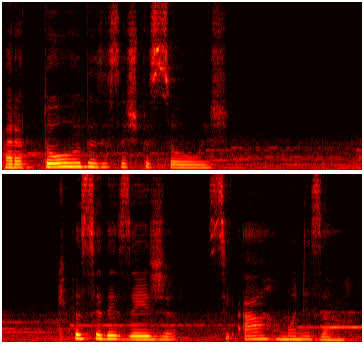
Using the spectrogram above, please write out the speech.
para todas essas pessoas que você deseja se harmonizar.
